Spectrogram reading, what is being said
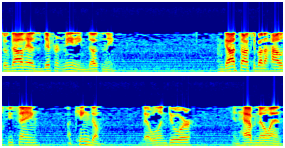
So God has a different meaning, doesn't he? When God talks about a house, He's saying a kingdom that will endure and have no end.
